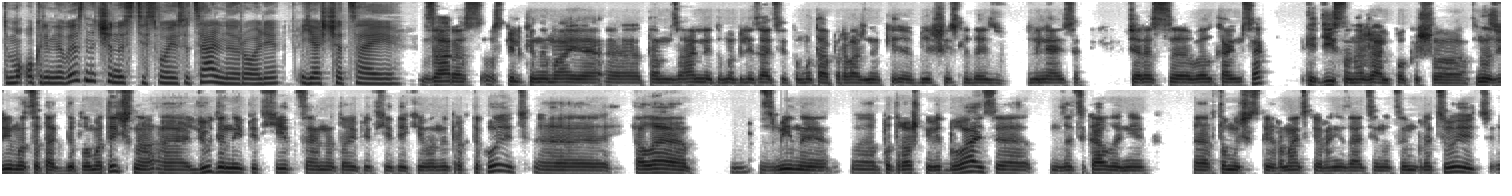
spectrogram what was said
Тому, окрім невизначеності своєї соціальної ролі, є ще цей зараз, оскільки немає е, там загальної демобілізації, тому та переважна більшість людей звільняється через е, ВЛК МСЕК. І дійсно, на жаль, поки що назвімо це так дипломатично. Е, людяний підхід це не той підхід, який вони практикують, е, але зміни потрошки відбуваються, зацікавлені, в тому числі громадські організації над цим працюють.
